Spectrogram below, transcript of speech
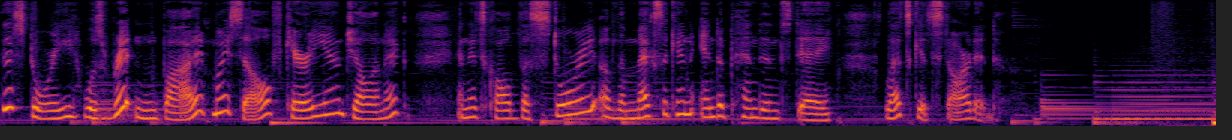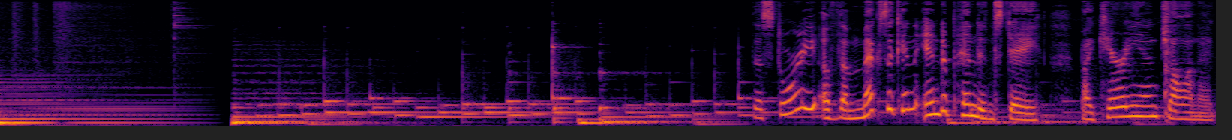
This story was written by myself, KeriAnne Jelinek, and it's called The Story of the Mexican Independence Day. Let's get started. The Story of the Mexican Independence Day by KeriAnne Jelinek.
